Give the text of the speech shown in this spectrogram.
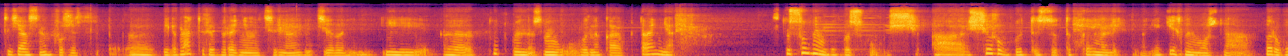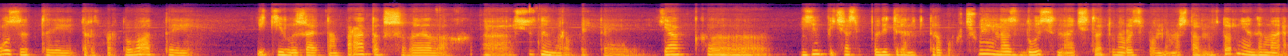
то я знаходжусь е, біля матері в реанімаційному відділенні, і е, тут в мене знову виникає питання стосовно бомбосховищ. А що робити з такими людьми, яких не можна перевозити, транспортувати, які лежать на апаратах, швелах? Е, Що з ними робити? Як е, їм під час повітряних тривог? Чому у нас досі на четвертому році повномасштабного вторгнення немає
